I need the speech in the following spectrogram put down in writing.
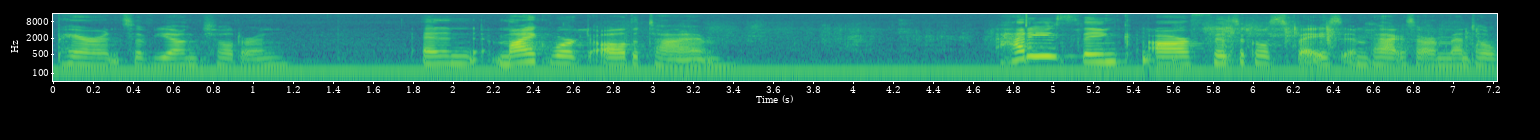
parents of young children. And Mike worked all the time. How do you think our physical space impacts our mental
